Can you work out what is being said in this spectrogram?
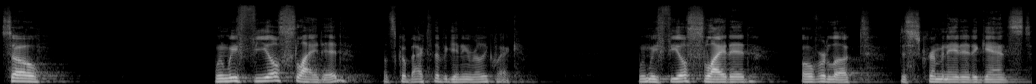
So, when we feel slighted, let's go back to the beginning really quick. When we feel slighted, overlooked, discriminated against,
